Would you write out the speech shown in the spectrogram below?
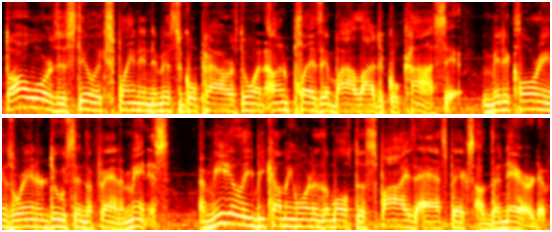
Star Wars is still explaining the mystical powers through an unpleasant biological concept. Midichlorians were introduced in The Phantom Menace, immediately becoming one of the most despised aspects of the narrative.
